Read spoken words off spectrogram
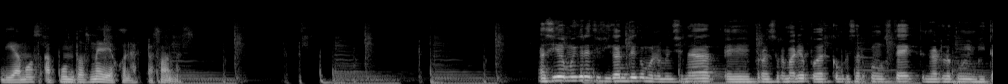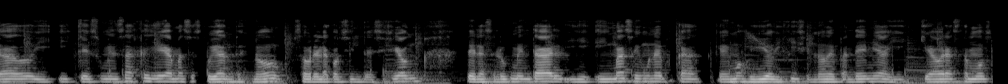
digamos, a puntos medios con las personas. Ha sido muy gratificante, como lo mencionaba eh, profesor Mario, poder conversar con usted, tenerlo como invitado y, que su mensaje llegue a más estudiantes, ¿no? Sobre la concientización de la salud mental y, más en una época que hemos vivido difícil, ¿no? De pandemia y que ahora estamos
